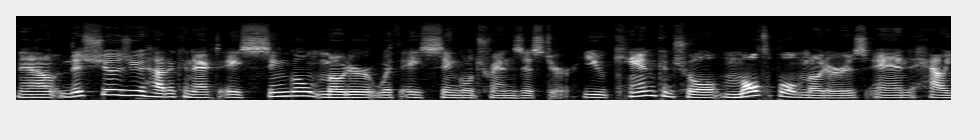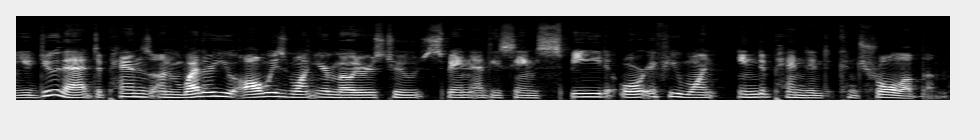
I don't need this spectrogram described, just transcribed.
Now, this shows you how to connect a single motor with a single transistor. You can control multiple motors, and how you do that depends on whether you always want your motors to spin at the same speed or if you want independent control of them.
